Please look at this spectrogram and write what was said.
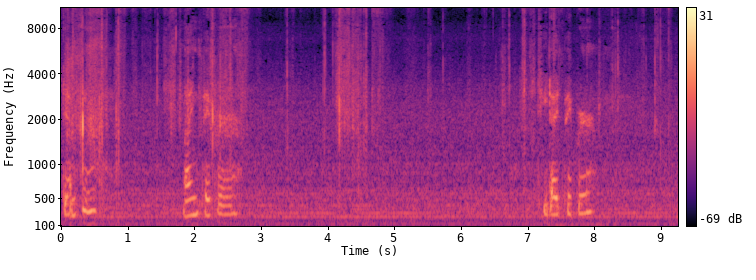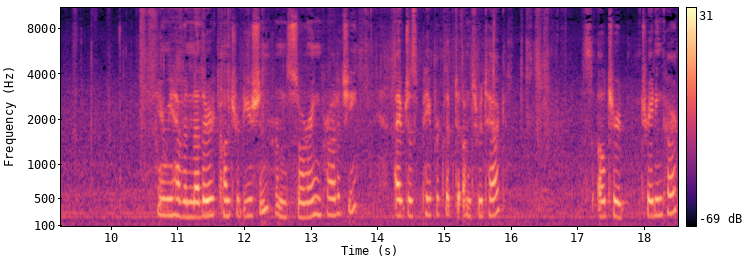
Stamping, lined paper, tea-dyed paper. Here we have another contribution from Soaring Prodigy. I've just paper clipped it onto a tag. It's altered trading card.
